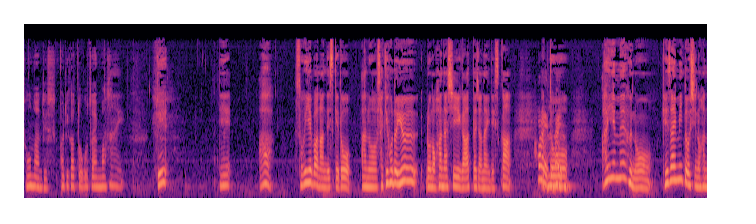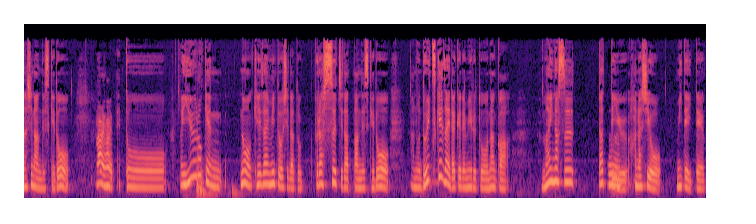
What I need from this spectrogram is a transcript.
そうなんです。ありがとうございます。はい、で、で、あ、そういえばなんですけど、あの、先ほどユーロの話があったじゃないですか。はい、えっと、はい、IMF の経済見通しの話なんですけど、はいはい。えっと、ユーロ圏の経済見通しだとプラス数値だったんですけど、あの、ドイツ経済だけで見ると、なんか、マイナスだっていう話を見ていて、うん、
